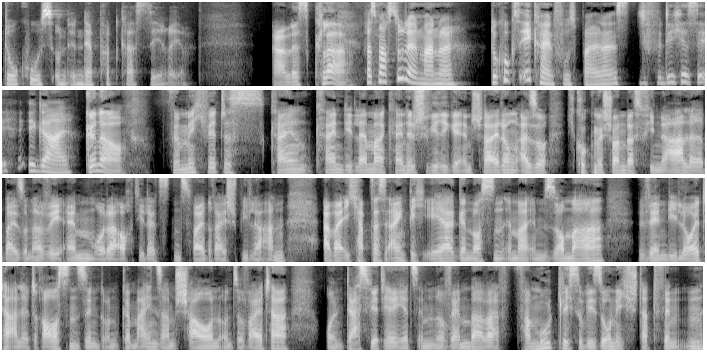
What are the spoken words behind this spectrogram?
Dokus und in der Podcast-Serie. Alles klar. Was machst du denn, Manuel? Du guckst eh keinen Fußball, ist für dich ist eh egal. Genau. Für mich wird es kein, kein Dilemma, keine schwierige Entscheidung. Also ich gucke mir schon das Finale bei so einer WM oder auch die letzten zwei, drei Spiele an. Aber ich habe das eigentlich eher genossen immer im Sommer, wenn die Leute alle draußen sind und gemeinsam schauen und so weiter. Und das wird ja jetzt im November vermutlich sowieso nicht stattfinden.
